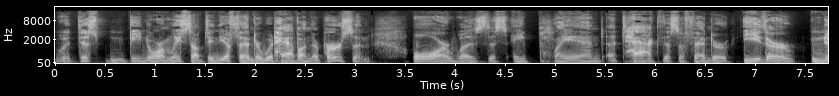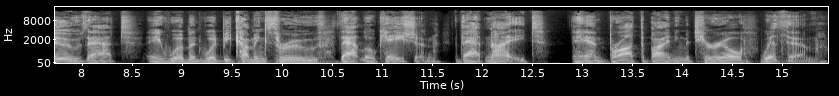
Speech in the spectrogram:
Would this be normally something the offender would have on their person? Or was this a planned attack? This offender either knew that a woman would be coming through that location that night and brought the binding material with him,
